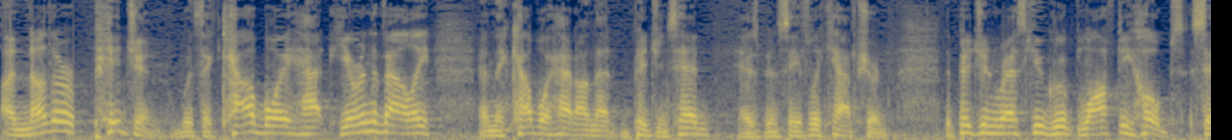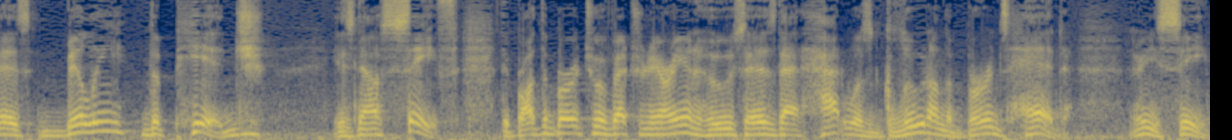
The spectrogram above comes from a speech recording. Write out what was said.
Another pigeon with a cowboy hat here in the valley, and the cowboy hat on that pigeon's head has been safely captured. The pigeon rescue group Lofty Hopes says Billy the Pidge is now safe. They brought the bird to a veterinarian who says that hat was glued on the bird's head. There you see.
